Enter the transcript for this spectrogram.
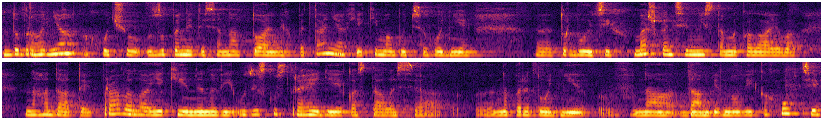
Доброго дня. Хочу зупинитися на актуальних питаннях, які, мабуть, сьогодні е, турбують всіх мешканців міста Миколаєва. Нагадати правила, які не нові у зв'язку з трагедією, яка сталася е, напередодні на дамбі в Новій Каховці.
